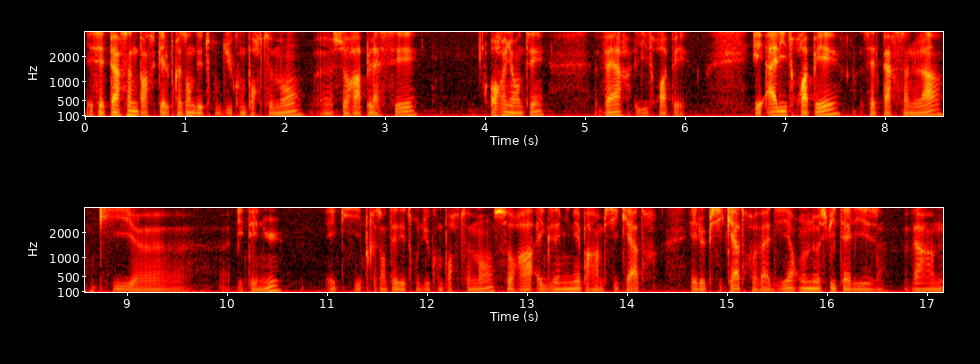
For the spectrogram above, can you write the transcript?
et cette personne, parce qu'elle présente des troubles du comportement, euh, sera placée, orientée vers l'I3P. Et à l'I3P, cette personne-là, qui euh, était nue et qui présentait des troubles du comportement, sera examinée par un psychiatre, et le psychiatre va dire on hospitalise vers un,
